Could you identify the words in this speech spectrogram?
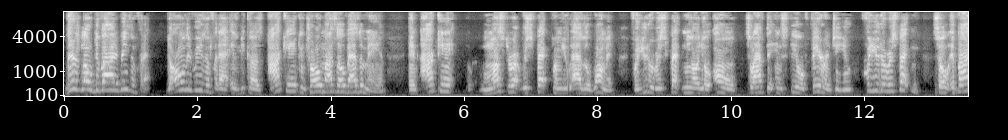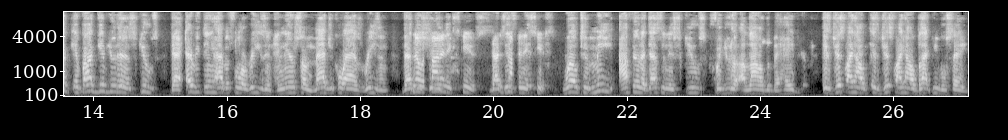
there's no divine reason for that. The only reason for that is because I can't control myself as a man, and I can't muster up respect from you as a woman for you to respect me on your own. So I have to instill fear into you for you to respect me. So if I if I give you the excuse that everything happens for a reason and there's some magical ass reason that No, it's not an excuse. that It's not an excuse. Well, to me, I feel that that's an excuse for you to allow the behavior. It's just like how it's just like how black people say,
